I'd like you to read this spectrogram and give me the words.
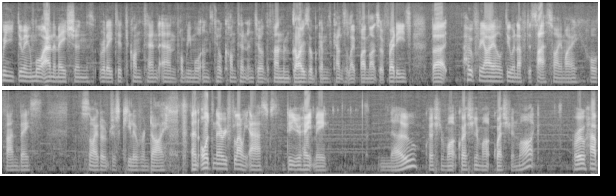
be doing more animations related content and probably more Undertale content until the fandom dies or becomes cancelled like Five Nights at Freddy's. But hopefully I'll do enough to satisfy my whole fan base. So I don't just keel over and die. An ordinary Flowey asks, do you hate me? No? Question mark, question mark, question mark. Rohab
